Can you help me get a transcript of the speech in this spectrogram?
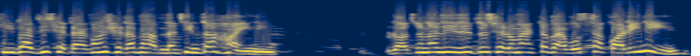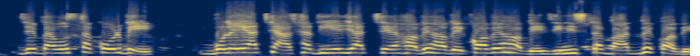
কি ভাবছি সেটা এখন সেটা ভাবনা চিন্তা হয়নি। রচনা দিদি তো সেরকম একটা ব্যবস্থা করেনি যে ব্যবস্থা করবে। বলে যাচ্ছে আশা দিয়ে যাচ্ছে হবে হবে কবে হবে? জিনিসটা বাঁধবে কবে?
